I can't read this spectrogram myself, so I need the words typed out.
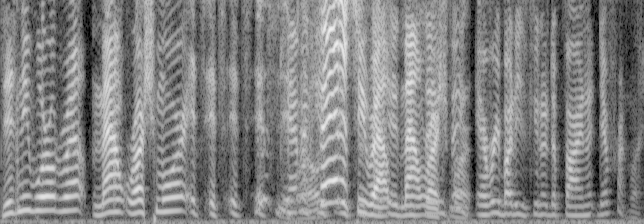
Disney World route, Mount Rushmore? It's it's it's it's, It's- it's a it's- fantasy it's- route, it's Mount Rushmore. thing. Everybody's going to define it differently.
